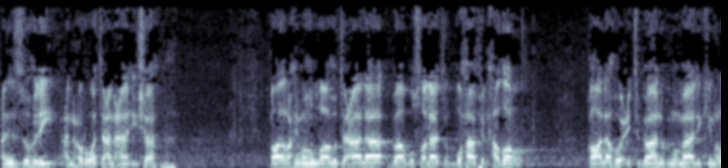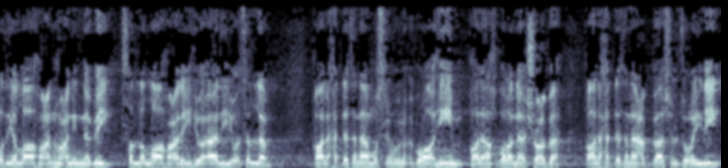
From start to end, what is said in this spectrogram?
عن الزهري عن عروة عن عائشة نعم. قال رحمه الله تعالى باب صلاة الضحى في الحضر قاله عتبان بن مالك رضي الله عنه عن النبي صلى الله عليه وآله وسلم قال حدثنا مسلم بن إبراهيم قال أخبرنا شعبة قال حدثنا عباس الجريري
